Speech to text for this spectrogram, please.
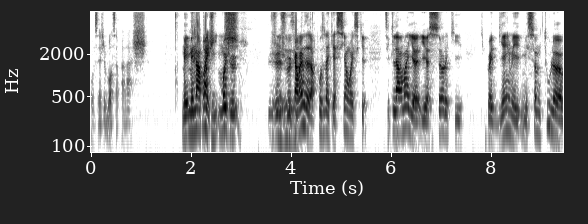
au Cégep Bourse-Appalaches. Mais, mais n'empêche, moi, je, je, je veux quand même leur poser la question est-ce que. Clairement, il y a, il y a ça là, qui, qui peut être bien, mais, mais somme tout, là,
